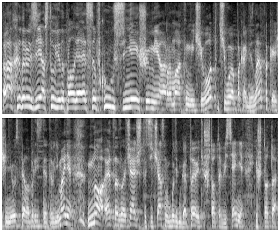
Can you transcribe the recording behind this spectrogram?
Ах, друзья, студия наполняется вкуснейшими ароматами чего-то, чего я пока не знаю, пока еще не успел обратить на это внимание. Но это означает, что сейчас мы будем готовить что-то весеннее и что-то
